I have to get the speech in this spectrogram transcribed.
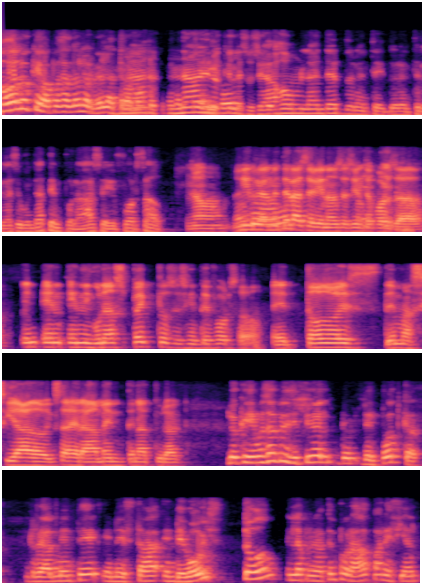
todo lo que va pasando a lo largo de la trama. Nada, nada de lo dijo- que le sucede a Homelander durante, durante la segunda temporada se ve forzado. No, no, y No. realmente la serie no se siente forzada. En, en- en ningún aspecto se siente forzado. Eh, todo es demasiado exageradamente natural. Lo que vimos al principio del, del- del podcast, realmente en esta, en The Voice, todo en la primera temporada parecían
